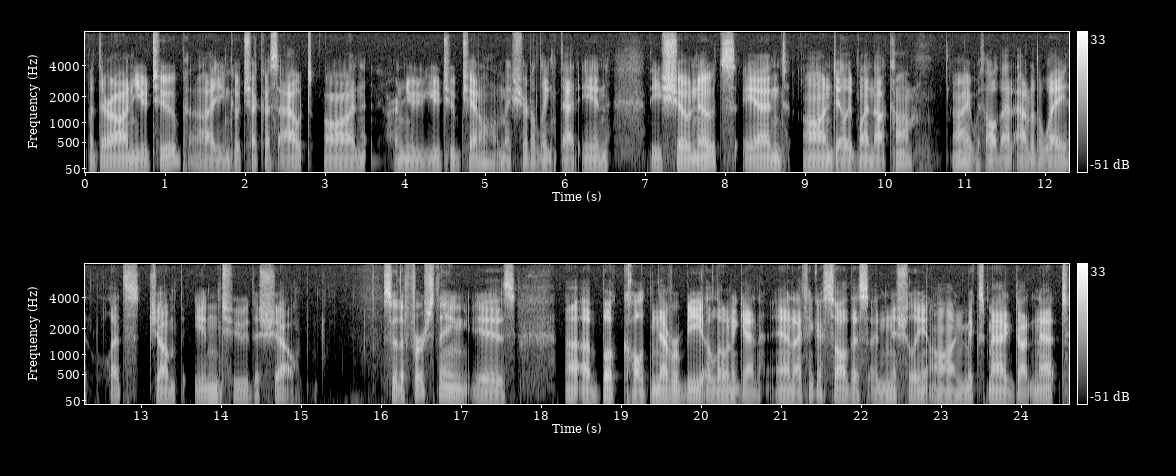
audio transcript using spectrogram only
but they're on YouTube. Uh, you can go check us out on our new YouTube channel. I'll make sure to link that in the show notes and on dailyblend.com. All right, with all that out of the way, let's jump into the show. So, the first thing is uh, a book called Never Be Alone Again. And I think I saw this initially on mixmag.net.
